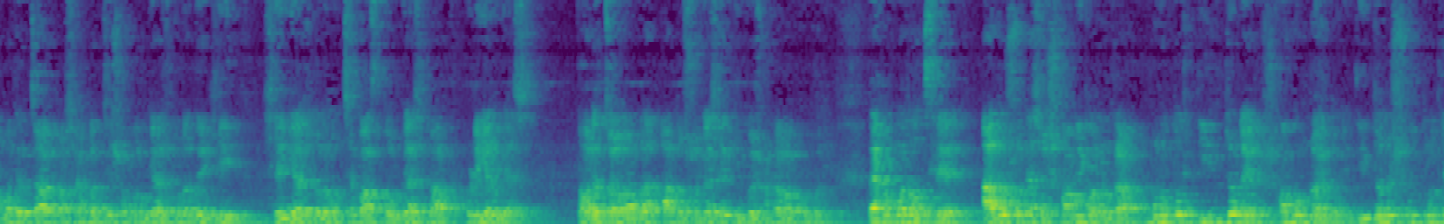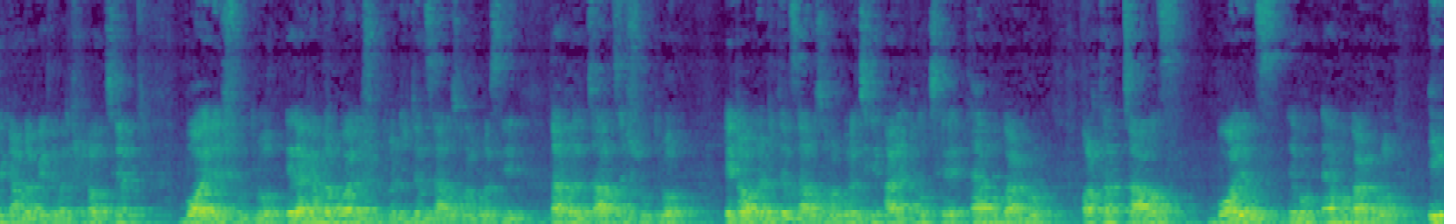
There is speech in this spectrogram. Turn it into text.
আমাদের চারপাশে আমরা যে সকল গ্যাসগুলো দেখি, সেই গ্যাসগুলো হচ্ছে বাস্তব গ্যাস বা রিয়েল গ্যাস। তাহলে চলো আমরা আদর্শ গ্যাসের ইকুয়েশনটা লক্ষ্য করি। এখন কথা হচ্ছে, আদর্শ গ্যাসের সমীকরণটা মূলত তিনজনের সমন্বয় করি, তিনজনের সূত্র থেকে আমরা পেতে পারি। সেটা হচ্ছে বয়েলের সূত্র, এর আগে আমরা বয়েলের সূত্র ডিটেলসে আলোচনা করেছি, তারপরে চার্লসের সূত্র, এটাও আমরা ডিটেলসে আলোচনা করেছি, আর একটা হচ্ছে অ্যাভোগাড্রো, অর্থাৎ চার্লস, বয়েলস এবং অ্যাভোগাড্রো, এই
